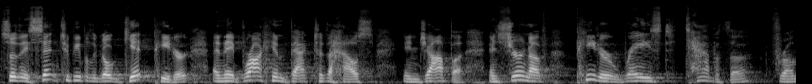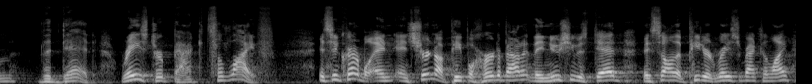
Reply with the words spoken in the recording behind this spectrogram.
So they sent two people to go get Peter, and they brought him back to the house in Joppa. And sure enough, Peter raised Tabitha from the dead, raised her back to life. It's incredible. And, and sure enough, people heard about it. They knew she was dead. They saw that Peter had raised her back to life,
